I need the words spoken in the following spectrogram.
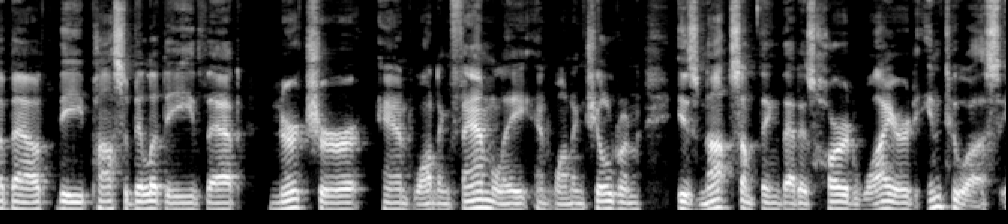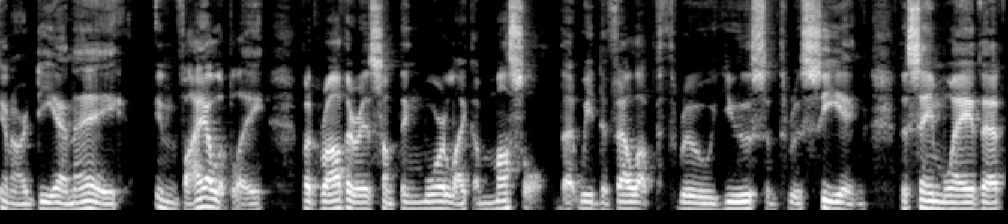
about the possibility that nurture and wanting family and wanting children is not something that is hardwired into us in our DNA inviolably, but rather is something more like a muscle that we develop through use and through seeing, the same way that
